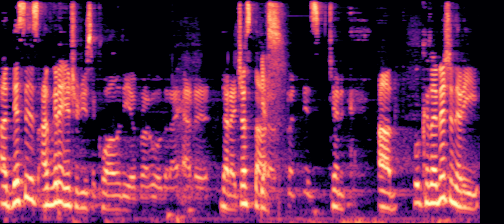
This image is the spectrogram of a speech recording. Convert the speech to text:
uh, this is. I'm going to introduce a quality of Rahul that I haven't, that I just thought Yes. of, but is canon. Um, well, because I mentioned that he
